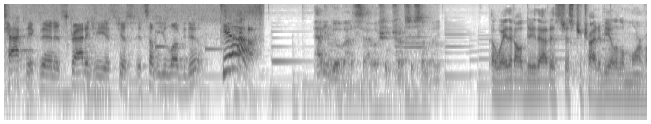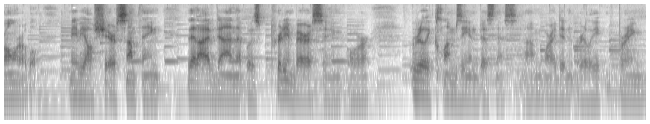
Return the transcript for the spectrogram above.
tactic, then it's strategy. It's just it's something you love to do. Yeah. How do you go about establishing trust with somebody? A way that I'll do that is just to try to be a little more vulnerable. Maybe I'll share something that I've done that was pretty embarrassing or really clumsy in business, um, where I didn't really bring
